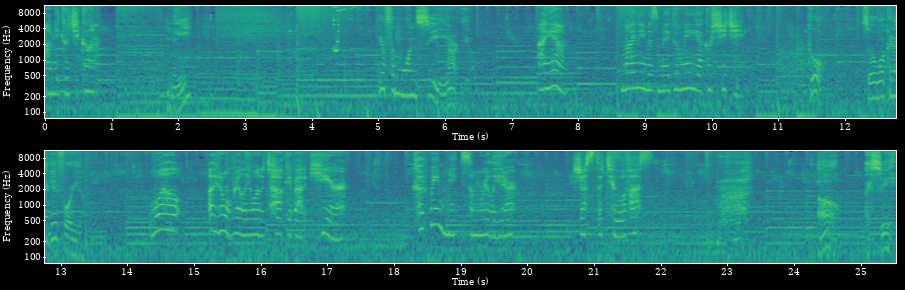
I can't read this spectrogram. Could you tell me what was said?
Amiguchi-kun. Me? You're from 1C, aren't you? I am. My name is Megumi Yakushiji. Cool. So what can I do for you? Well, I don't really want to talk about it here. Could we meet somewhere later? Just the two of us? Oh, I see.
